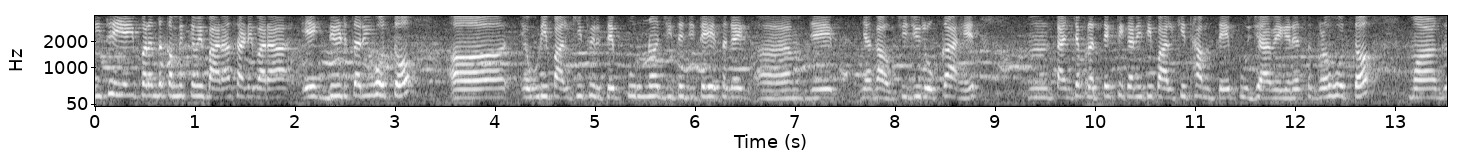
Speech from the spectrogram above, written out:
इथे येईपर्यंत कमीत कमी बारा साडेबारा एक दीड तरी होतो. एवढी पालखी फिरते पूर्ण जिथे जिथे हे सगळे म्हणजे या गावची जी लोकं आहेत त्यांच्या प्रत्येक ठिकाणी ती पालखी थांबते पूजा वगैरे सगळं होतं. मग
